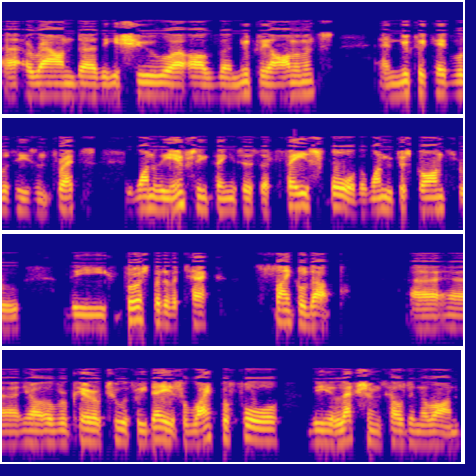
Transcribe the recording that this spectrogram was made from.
uh, around uh, the issue uh, of uh, nuclear armaments and nuclear capabilities and threats. One of the interesting things is that phase four, the one we've just gone through, the first bit of attack cycled up, uh, uh, you know, over a period of two or three days, right before the elections held in Iran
